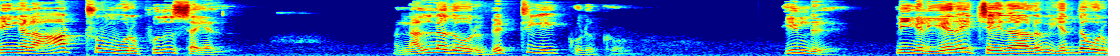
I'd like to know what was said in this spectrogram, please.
நீங்கள் ஆற்றும் ஒரு புது செயல் நல்லதொரு வெற்றியை கொடுக்கும். இன்று நீங்கள் எதை செய்தாலும் எந்த ஒரு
